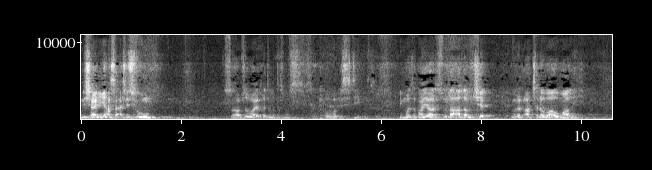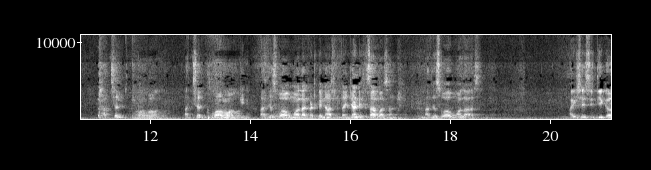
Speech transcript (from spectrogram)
نشانی ہسا اس زیون صحاب صبح آئی خدمت مز یہ دپان یا رسول اللہ علم چھ مگر ات چھنہ واو مالٕے ات چھن ات واو مال کہین ات گژھ واو مالا کنہِ آسُن تانۍ جنڈ حساب آسان ات گژھ واو مالا عائشہ صدیقہ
